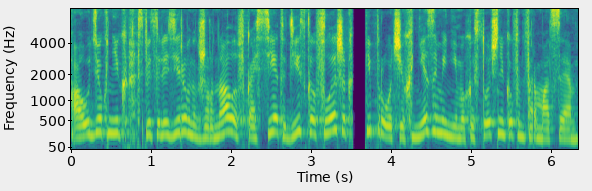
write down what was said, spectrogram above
аудиокниг, специализированных журналов, кассет, дисков, флешек и прочих незаменимых источников информации.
